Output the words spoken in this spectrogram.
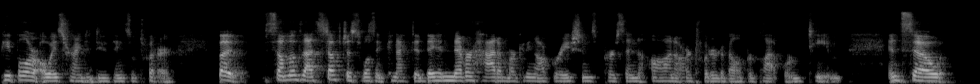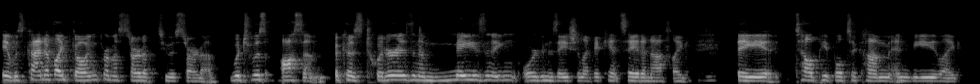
People are always trying to do things with Twitter but some of that stuff just wasn't connected. They had never had a marketing operations person on our Twitter developer platform team. And so it was kind of like going from a startup to a startup, which was awesome because Twitter is an amazing organization. Like I can't say it enough. Like mm-hmm. they tell people to come and be like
